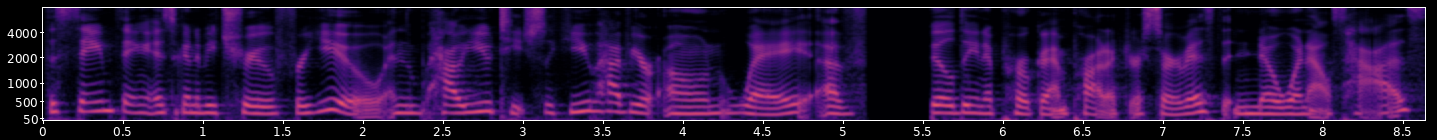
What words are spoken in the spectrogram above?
the same thing is going to be true for you and how you teach. Like you have your own way of building a program, product, or service that no one else has.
